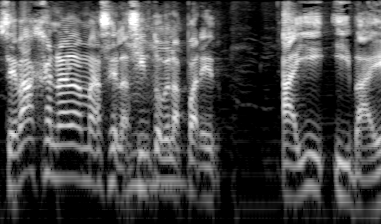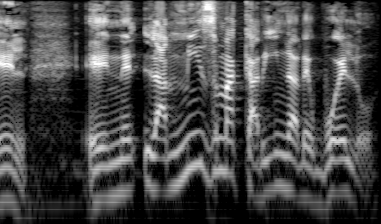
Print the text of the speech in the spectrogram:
se baja nada más el asiento de la pared. Ahí iba él, en el- la misma cabina de vuelo.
